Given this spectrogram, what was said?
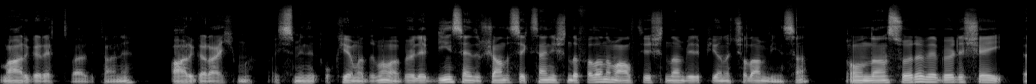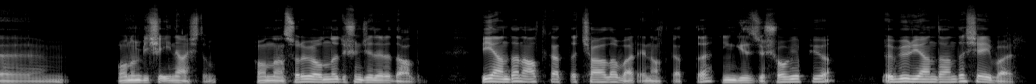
Margaret var bir tane. Argaray mı? İsmini okuyamadım ama böyle bin senedir şu anda 80 yaşında falan ama 6 yaşından beri piyano çalan bir insan. Ondan sonra ve böyle şey onun bir şeyini açtım. Ondan sonra ve onunla düşüncelere daldım. Bir yandan alt katta Çağla var en alt katta. İngilizce şov yapıyor. Öbür yandan da şey var.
